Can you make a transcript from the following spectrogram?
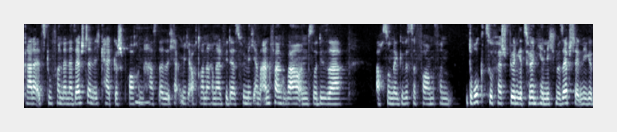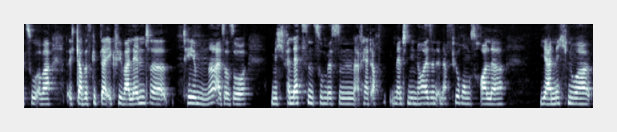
gerade, als du von deiner Selbstständigkeit gesprochen mhm. hast, also ich habe mich auch daran erinnert, wie das für mich am Anfang war und so dieser, auch so eine gewisse Form von Druck zu verspüren. Jetzt hören hier nicht nur Selbstständige zu, aber ich glaube, es gibt da äquivalente Themen, ne? also so mich vernetzen zu müssen, vielleicht auch Menschen, die neu sind in der Führungsrolle, ja nicht nur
